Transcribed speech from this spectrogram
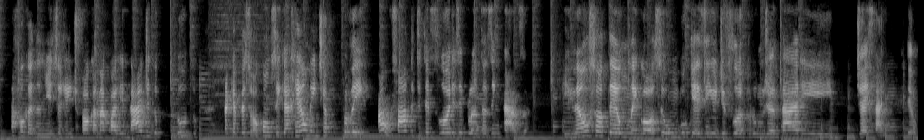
está focando nisso, a gente foca na qualidade do produto para que a pessoa consiga realmente aproveitar o fato de ter flores e plantas em casa. E não só ter um negócio, um buquezinho de flor para um jantar e já está, entendeu?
